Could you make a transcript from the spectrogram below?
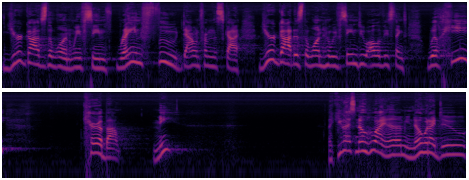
Your God's the one we've seen rain food down from the sky. Your God is the one who we've seen do all of these things. Will He care about me? Like, you guys know who I am, you know what I do.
